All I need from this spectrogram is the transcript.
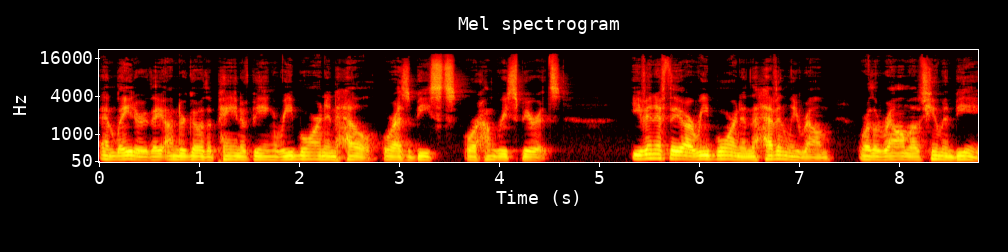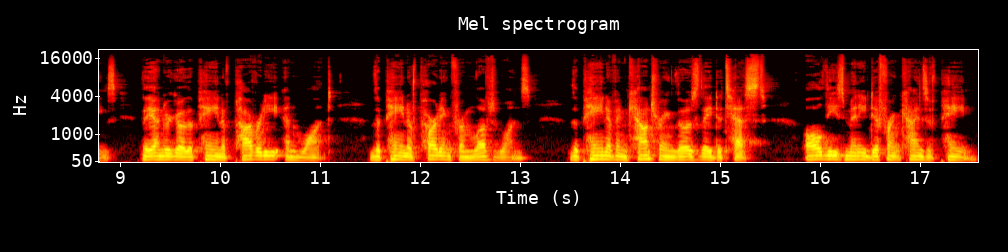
and later they undergo the pain of being reborn in hell or as beasts or hungry spirits. Even if they are reborn in the heavenly realm or the realm of human beings, they undergo the pain of poverty and want, the pain of parting from loved ones, the pain of encountering those they detest, all these many different kinds of pain.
